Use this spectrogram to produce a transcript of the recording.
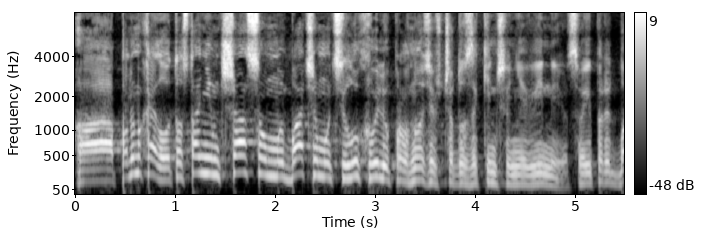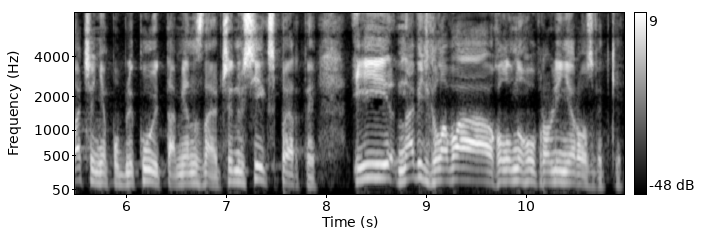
Пане Михайло, от останнім часом ми бачимо цілу хвилю прогнозів щодо закінчення війни. Свої передбачення публікують там, я не знаю, чи не всі експерти, і навіть глава головного управління розвідки.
